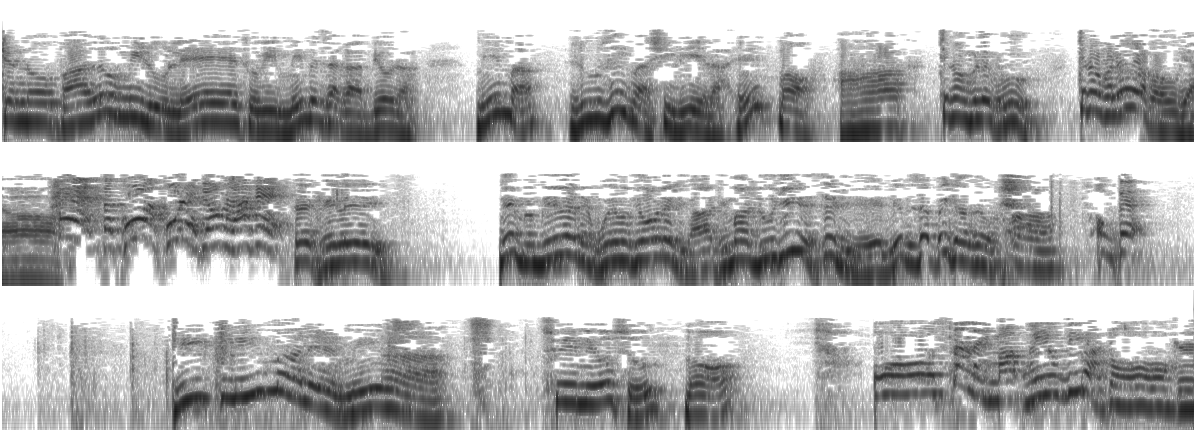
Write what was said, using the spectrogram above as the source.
ကျွန်တော်ဘာလို့မိလို့လဲဆိုပြီးမင်းပါဇက်ကပြောတာမင်းမလူစိတ်မှရှိသေးရဲ့လားဟင်မောင်ဟာကျွန်တော်မလုပ်ဘူးကျွန်တော်မလုပ်ရပါဘူးဗျာဟဲ့တကောကခိုးတယ်ပြောမလားဟဲ့ဟဲ့ခေလေး နင့်မမေးနဲ့ဝင်မပြောနဲ့လေဟာဒီမှာလူကြီးတွေစစ်နေတယ်နင့်ပါဇက်ပိတ်ထားစမ်းဟာဟုတ်ကဲ့ဒီကလေးမနဲ့မင်းကဆွေမျိုးစုမောင်အိုးစက်နိုင်မငရုတ်သေးပါတော့ကဲ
